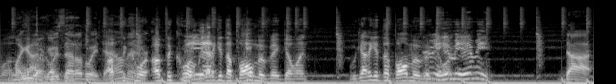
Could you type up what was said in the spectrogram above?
Oh my Ooh, god, who is that all the way down? Up the court, up the court. Yeah. We gotta get the ball movement going. We gotta get the ball movement. Hit me, going. hit me, hit me. Dot.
